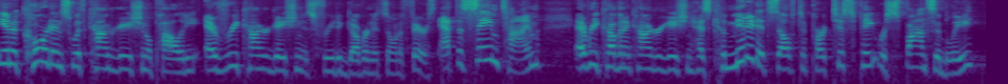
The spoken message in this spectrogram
in accordance with congregational polity, every congregation is free to govern its own affairs. At the same time, every covenant congregation has committed itself to participate responsibly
